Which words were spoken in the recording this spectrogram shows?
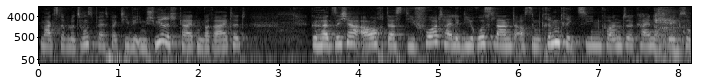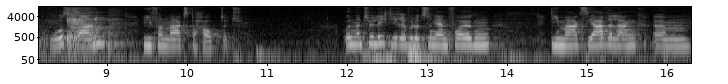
Marx Revolutionsperspektive ihm Schwierigkeiten bereitet, gehört sicher auch, dass die Vorteile, die Russland aus dem Krimkrieg ziehen konnte, keineswegs so groß waren, wie von Marx behauptet. Und natürlich die revolutionären Folgen, die Marx jahrelang ähm,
